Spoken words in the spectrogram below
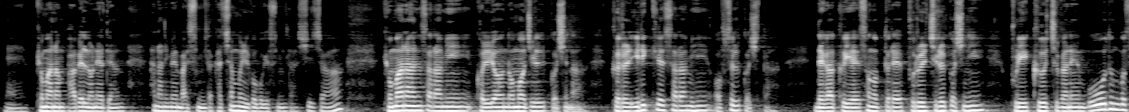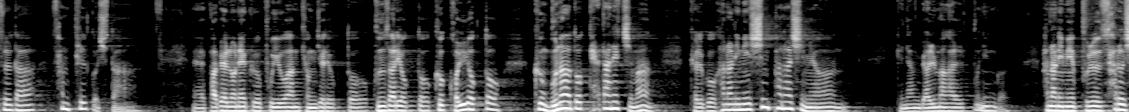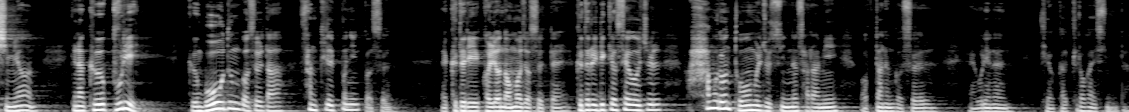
예, 교만한 바벨론에 대한 하나님의 말씀입니다. 같이 한번 읽어보겠습니다. 시작. 교만한 사람이 걸려 넘어질 것이나 그를 일으킬 사람이 없을 것이다. 내가 그의 성읍들에 불을 지를 것이니 불이 그 주변의 모든 것을 다 삼킬 것이다. 바벨론의 그 부유한 경제력도 군사력도 그 권력도 그 문화도 대단했지만 결국 하나님이 심판하시면 그냥 멸망할 뿐인 것. 하나님이 불 사르시면 그냥 그 불이 그 모든 것을 다 삼킬 뿐인 것을 그들이 걸려 넘어졌을 때 그들을 일으켜 세워줄 아무런 도움을 줄 수 있는 사람이 없다는 것을 우리는 기억할 필요가 있습니다.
